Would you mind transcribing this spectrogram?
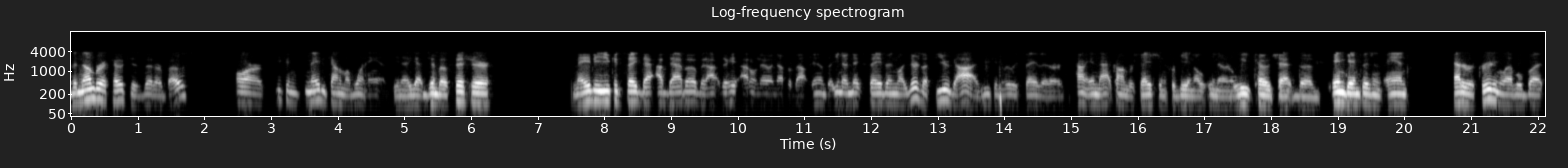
the number of coaches that are both are you can maybe count them on one hand. You know, you got Jimbo Fisher, maybe you could say da- Dabo, but I there, I don't know enough about him. But you know Nick Saban, like there's a few guys you can really say that are kind of in that conversation for being a you know an elite coach at the in game decisions and at a recruiting level. But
